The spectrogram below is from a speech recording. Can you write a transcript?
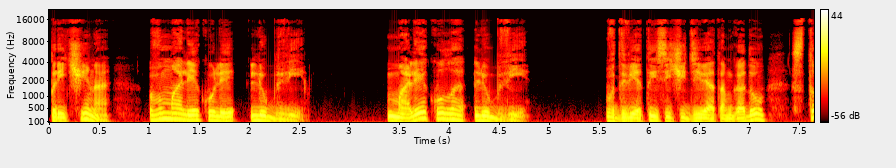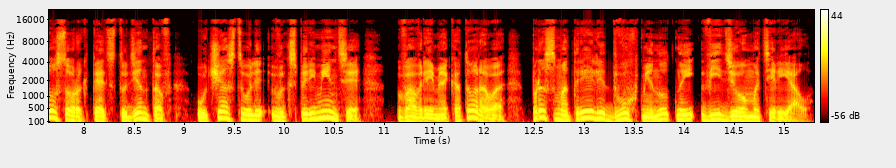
Причина — в молекуле любви. Молекула любви. В 2009 году 145 студентов участвовали в эксперименте, во время которого просмотрели двухминутный видеоматериал.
